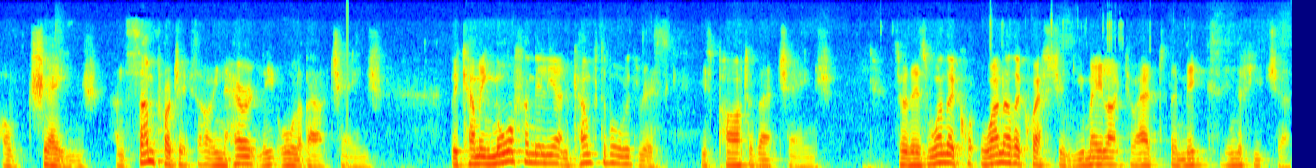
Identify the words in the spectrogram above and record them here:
of change, and some projects are inherently all about change. Becoming more familiar and comfortable with risk is part of that change. So there's one other, one other question you may like to add to the mix in the future.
